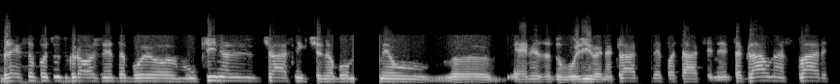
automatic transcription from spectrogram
Bile so pa tudi grožnje, da bojo ukinili časnik, če ne bom imel uh, ene zadovoljive naklade, pa take. Ne. Ta glavna stvar je,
